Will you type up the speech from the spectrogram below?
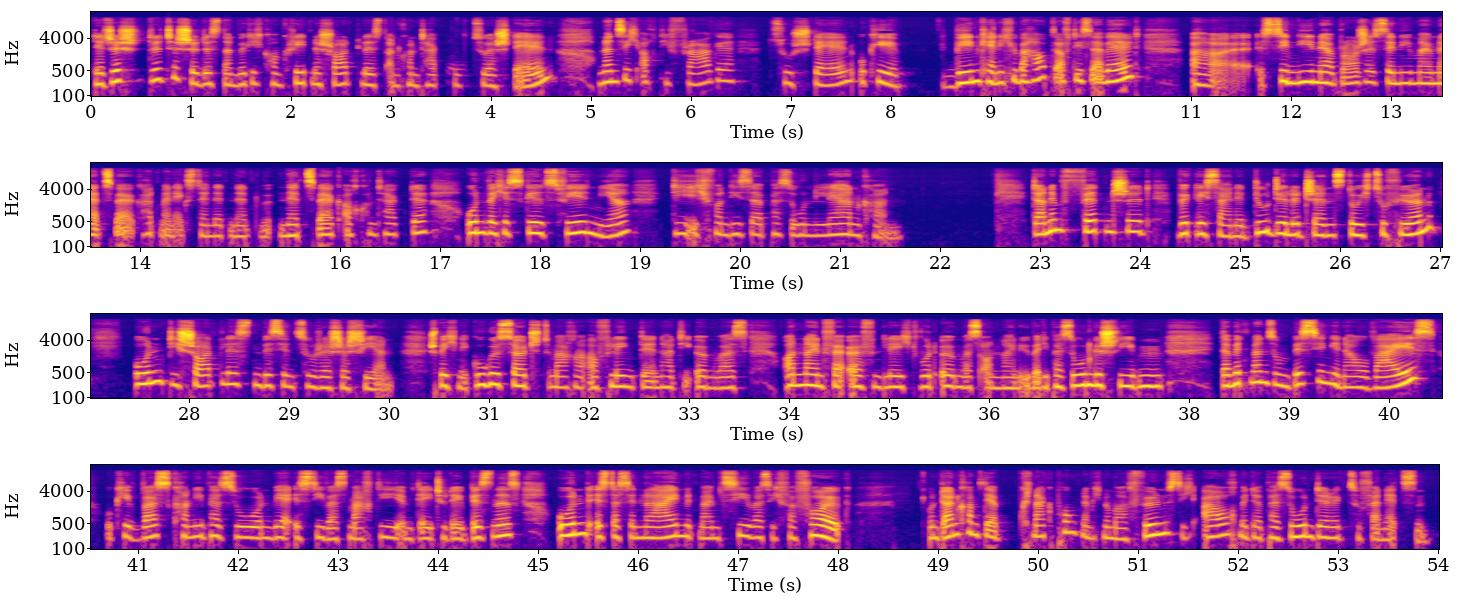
Der dritte Schritt ist dann wirklich konkret eine Shortlist an Kontakten zu erstellen und dann sich auch die Frage zu stellen, okay, wen kenne ich überhaupt auf dieser Welt? Äh, sind die in der Branche, sind die in meinem Netzwerk, hat mein Extended Net Netzwerk auch Kontakte? Und welche Skills fehlen mir, die ich von dieser Person lernen kann? Dann im vierten Schritt wirklich seine Due Diligence durchzuführen und die Shortlist ein bisschen zu recherchieren. Sprich, eine Google Search zu machen auf LinkedIn, hat die irgendwas online veröffentlicht, wurde irgendwas online über die Person geschrieben, damit man so ein bisschen genau weiß, okay, was kann die Person, wer ist sie, was macht die im Day-to-Day-Business und ist das in Line mit meinem Ziel, was ich verfolge. Und dann kommt der Knackpunkt, nämlich Nummer 5, sich auch mit der Person direkt zu vernetzen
